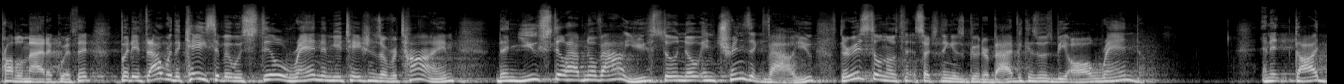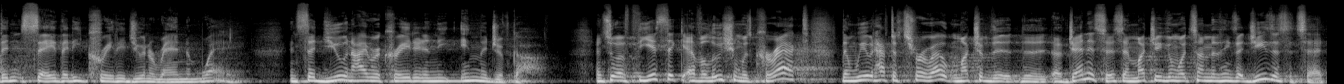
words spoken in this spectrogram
problematic with it. But if that were the case, if it was still random mutations over time, then you still have no value. You still no intrinsic value. There is still no th- such thing as good or bad because it would be all random. And it, God didn't say that He created you in a random way. Instead, you and I were created in the image of God. And so, if theistic evolution was correct, then we would have to throw out much of the, the of Genesis and much even what some of the things that Jesus had said,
